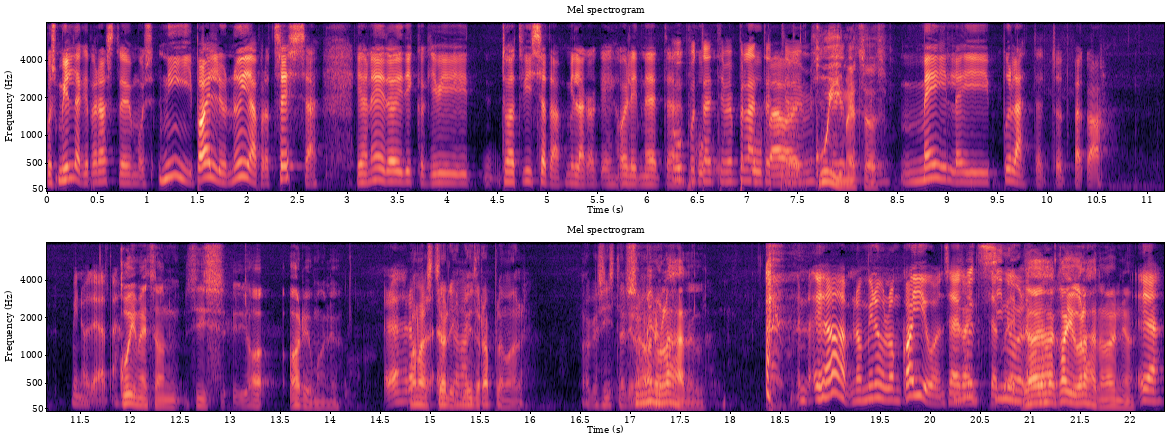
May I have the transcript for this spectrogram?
kus millegipärast toimus nii palju nõiaprotsesse ja need olid ikkagi tuhat viissada millegagi olid need. uputati või põletati või mis. kui metsas, meil ei põletatud väga, minu teada. kui mets on siis Harjumaal ju, vanasti oli, nüüd Raplamaal, aga siis ta oli. see on minu. lähedal jaa, no minul on Kaiu on see kant ja, ja Kaiu lähedal on ju. jah,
